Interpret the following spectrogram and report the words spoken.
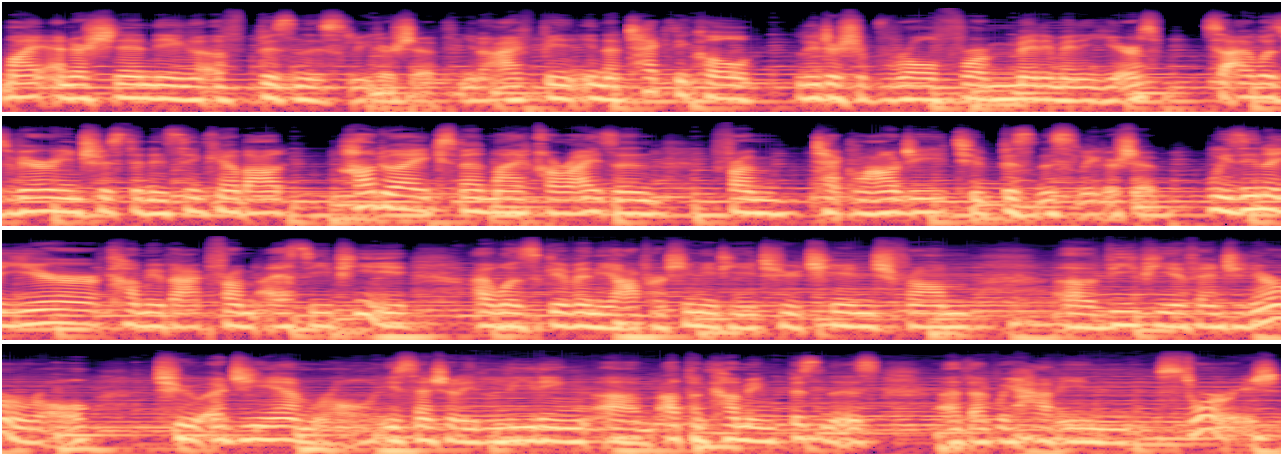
my understanding of business leadership. You know, I've been in a technical leadership role for many, many years. So I was very interested in thinking about how do I expand my horizon from technology to business leadership. Within a year coming back from SEP, I was given the opportunity to change from a VP of engineering role to a GM role, essentially leading um, up and coming business uh, that we have in storage.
